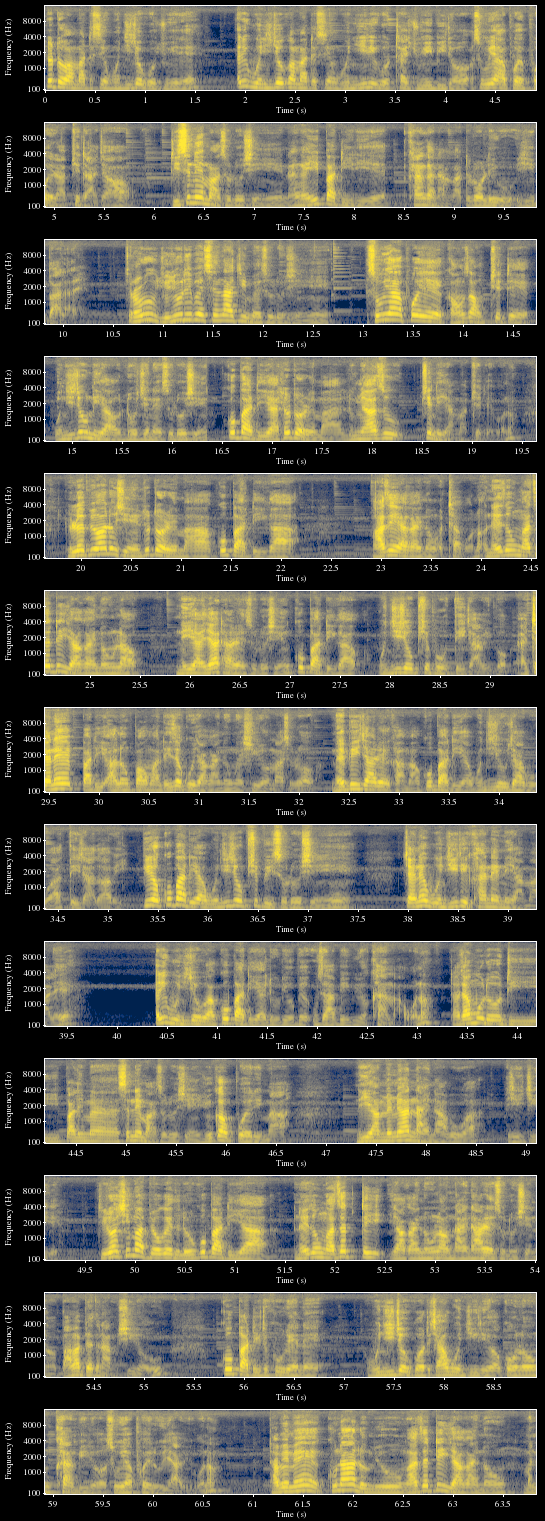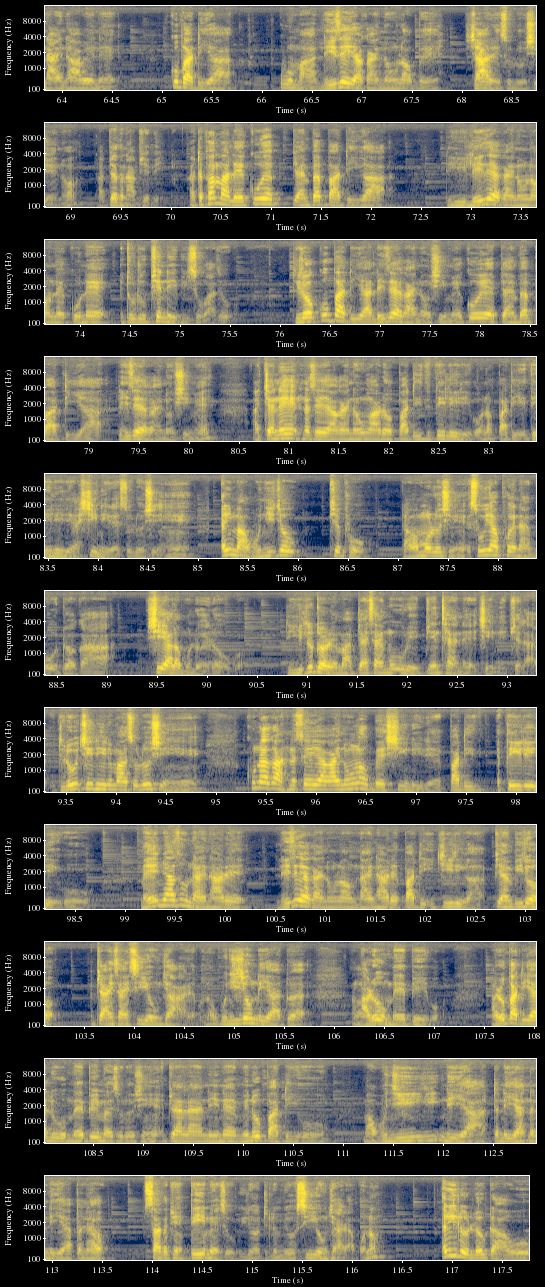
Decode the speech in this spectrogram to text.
လွှတ်တော်ကမှတစင်ဝန်ကြီးချုပ်ကိုရွေးတယ်အဲ့ဒီဝန်ကြီးချုပ်ကမှတစင်ဝန်ကြီးတွေကိုထပ်ရွေးပြီးတော့အစိုးရအဖွဲ့ဖွဲ့တာဖြစ်တာကြောင့်ဒီစနစ်မှာဆိုလို့ရှိရင်နိုင်ငံရေးပါတီတွေရဲ့အခန်းကဏ္ဍကတော်တော်လေးကိုအရေးပါလာတယ်ကျွန်တော်တို့ရိုးရိုးလေးပဲစဉ်းစားကြည့်မယ်ဆိုလို့ရှိရင် အစိုးရအဖွဲ့ရဲ့ခေါင်းဆောင်ဖြစ်တဲ့ဝန်ကြီးချုပ်နေရာကိုလိုချင်တယ်ဆိုလို့ရှိရင်ကိုယ့်ပါတီကလွှတ်တော်ထဲမှာလူများစုဖြစ်နေရမှာဖြစ်တယ်ပေါ့နော်လွယ်လွယ်ပြောရလို့ရှိရင်လွှတ်တော်ထဲမှာကိုယ့်ပါတီက90ရာခိုင်နှုန်းအထက်ပေါ့နော်အနည်းဆုံး51ရာခိုင်နှုန်းလောက်နေရာရထားတယ်ဆိုလို့ရှိရင်ကိုယ့်ပါတီကဝန်ကြီးချုပ်ဖြစ်ဖို့တည်ကြပြီပေါ့အဲကျန်တဲ့ပါတီအားလုံးပေါင်းမှ49ရာခိုင်နှုန်းပဲရှိတော့မှာဆိုတော့မဲပေးကြတဲ့အခါမှာကိုယ့်ပါတီကဝန်ကြီးချုပ်ကြဖို့ကတည်ကြသွားပြီပြီးတော့ကိုယ့်ပါတီကဝန်ကြီးချုပ်ဖြစ်ပြီဆိုလို့ရှိရင်ကျန်တဲ့ဝန်ကြီးတွေခန့်တဲ့နေရာမှာလည်း အဲ့ဒီဝန်ကြီးချုပ်ကကိုယ့်ပါတီကလူတွေကိုပဲဦးစားပေးပြီးတော့ခန့်မှာပေါ့နော်ဒါကြောင့်မို့လို့ဒီပါလီမန်စနစ်မှာဆိုလို့ရှိရင်ရွေးကောက်ပွဲတွေမှာနေရာများများနိုင်ထားဖို့ကအရေးကြီးတယ်ဒီတော့ရှိမှပြောခဲ့သလိုကိုယ့်ပါတီကအနည်းဆုံး51ရာခိုင်နှုန်းလောက်နိုင်ထားတယ်ဆိုလို့ရှိရင်တော့ဘာမှပြဿနာမရှိတော့ဘူးကိုယ့်ပါတီတစ်ခုတည်းနဲ့ဝန်ကြီးချုပ်ကောတခြားဝန်ကြီးတွေရောအကုန်လုံးခန့်ပြီးတော့အစိုးရဖွဲ့လို့ရပြီပေါ့နော်ဒါပေမဲ့ခုနလိုမျိုး51ရာခိုင်နှုန်းမနိုင်ထားပဲနဲ့ကိုယ့်ပါတီကဥပမာ40ရာခိုင်နှုန်းလောက်ပဲရတယ်ဆိုလို့ရှိရင်တော့ဒါပြဿနာဖြစ်ပြီအဲ တစ်ဖက်မှာလည်းကိုယ့်ရဲ့ပြိုင်ဘက်ပါတီကဒီ40ရာခိုင်နှုန်းလောက်နဲ့ကိုယ်နဲ့အတူတူဖြစ်နေပြီဆိုပါစို့ဒီတော့ကိုယ့်ပါတီက40ရာခိုင်နှုန်းရှိမယ်ကိုယ့်ရဲ့ပြိုင်ဘက်ပါတီက40ရာခိုင်နှုန်းရှိမယ်အကျန်တဲ့20ရာခိုင်နှုန်းကတော့ပါတီသေးသေးလေးတွေပေါ့နော်ပါတီအသေးလေးတွေကရှိနေတယ်ဆိုလို့ရှိရင်အဲ့ဒီမှာဝန်ကြီးချုပ်ဖြစ်ဖို့ဒါမှမဟုတ်လို့ရှိရင်အစိုးရဖွဲ့နိုင်ဖို့အတွက်ကရှေ့ရလောက်မလွယ်တော့ဘူးပေါ့ဒီလွှတ်တော်ထဲမှာပြိုင်ဆိုင်မှုတွေပြင်းထန်တဲ့အခြေအနေဖြစ်လာပြီဒီလိုအခြေအနေတွေမှာဆိုလို့ရှိရင်ခုနက20ရာခိုင်နှုန်းလောက်ပဲရှိနေတဲ့ပါတီအသေးလေးတွေကို မဲအများစုနိုင်ထားတဲ့40ရာခိုင်နှုန်းလောက်နိုင်ထားတဲ့ပါတီအကြီးတွေကပြန်ပြီးတော့အပြိုင်ဆိုင်စည်းရုံးကြရတယ်ပေါ့နော်ဝန်ကြီးချုပ်နေရာအတွက်ငါတို့ကိုမဲပေးပေါ့ငါတို့ပါတီကလူကိုမဲပေးမယ်ဆိုလို့ရှိရင်အပြန်အလှန်အနေနဲ့မင်းတို့ပါတီကိုမဝန်ကြီးနေရာတစ်နေရာနှစ်နေရာဘယ်တော့စသဖြင့်ပေးမယ်ဆိုပြီးတော့ဒီလိုမျိုးစီးရုံးကြတာပေါ့နော်အဲ့ဒီလိုလုပ်တာကို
